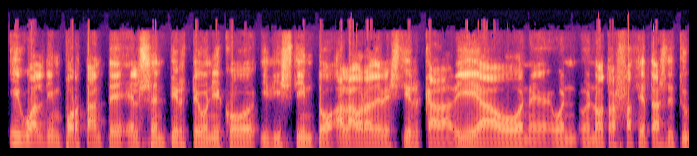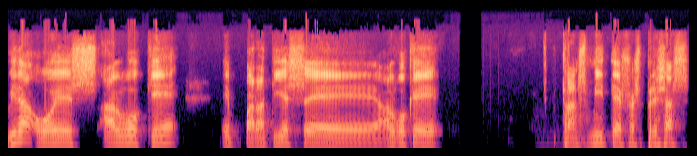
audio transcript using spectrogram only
igual de importante el sentirte único y distinto a la hora de vestir cada día o en, otras facetas de tu vida? ¿O es algo que eh, para ti es algo que transmites o expresas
